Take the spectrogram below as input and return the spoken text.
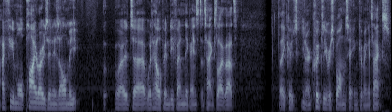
a few more Pyros in his army would uh, would help him defend against attacks like that. They could, you know, quickly respond to incoming attacks.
